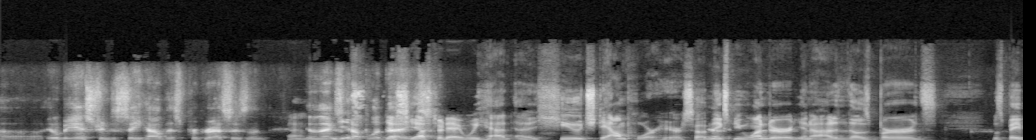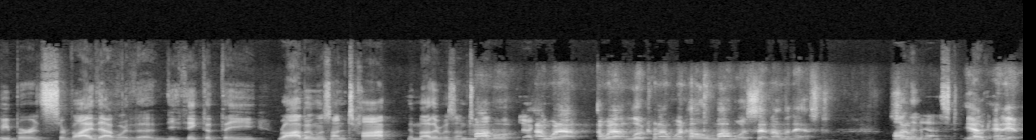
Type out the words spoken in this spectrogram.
uh, it'll be interesting to see how this progresses in, Yeah. in the next Just- couple of Just days. yesterday, we had a huge downpour here, so it makes me wonder. You know, how did those birds, those baby birds, survive that? With the, do you think that the robin was on top, the mother was on top, Mama, I went out. I went out and looked when I went home. Mama was sitting on the nest. on the nest? Yeah, okay. and it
